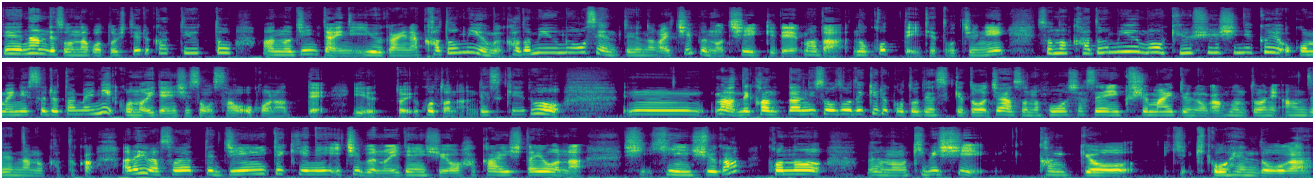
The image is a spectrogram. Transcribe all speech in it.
でなんでそんなことをしてるかっていうとあの人体に有害なカドミウムカドミウム汚染というのが一部の地域でまだ残っていて土地にそのカドミウムを吸収しにくいお米にするためにこの遺伝子操作を行っているということなんですけどうんまあね簡単に想像できることですけどじゃあその放射線育種米というのが本当に安全なのかかとかあるいはそうやって人為的に一部の遺伝子を破壊したような品種がこのあの厳しい環境気候変動が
